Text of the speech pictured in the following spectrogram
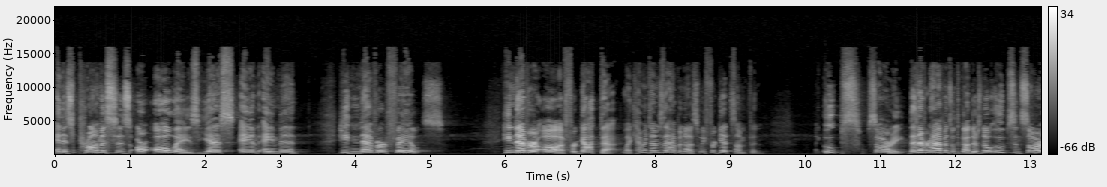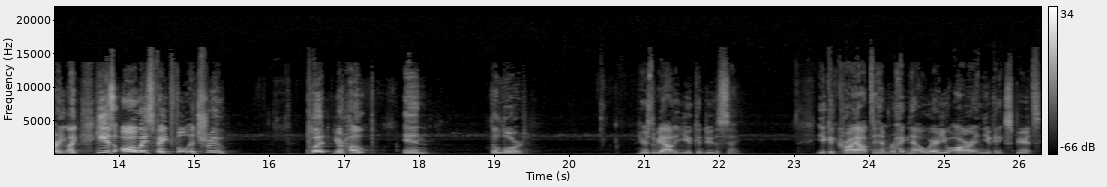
and His promises are always yes and amen. He never fails. He never, oh, I forgot that. Like, how many times does that happen to us? We forget something oops, sorry. That never happens with God. There's no oops and sorry. Like, He is always faithful and true. Put your hope in the Lord. Here's the reality you can do the same. You can cry out to Him right now where you are, and you can experience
